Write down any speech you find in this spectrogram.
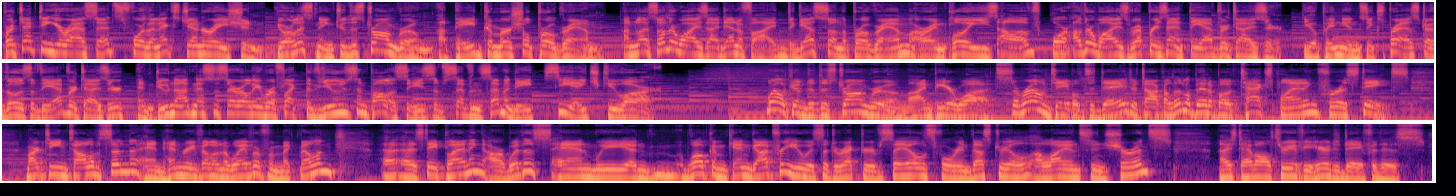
protecting your assets for the next generation. You're listening to The Strong Room, a paid commercial program. Unless otherwise identified, the guests on the program are employees of or otherwise represent the advertiser. The opinions expressed are those of the advertiser and do not necessarily reflect the views and policies of 770 CHQR. Welcome to the Strong Room. I'm Peter Watts. A roundtable today to talk a little bit about tax planning for estates. Martine Tollefson and Henry Villanueva from Macmillan uh, Estate Planning are with us, and we uh, welcome Ken Godfrey, who is the Director of Sales for Industrial Alliance Insurance. Nice to have all three of you here today for this.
